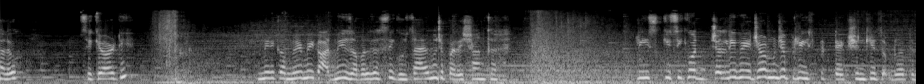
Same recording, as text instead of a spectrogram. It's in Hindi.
हेलो सिक्योरिटी मेरे कमरे में एक आदमी ज़बरदस्ती घुसा है, मुझे परेशान कर रहा है। प्लीज़ किसी को जल्दी भेजो और मुझे पुलिस प्रोटेक्शन की ज़रूरत है।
